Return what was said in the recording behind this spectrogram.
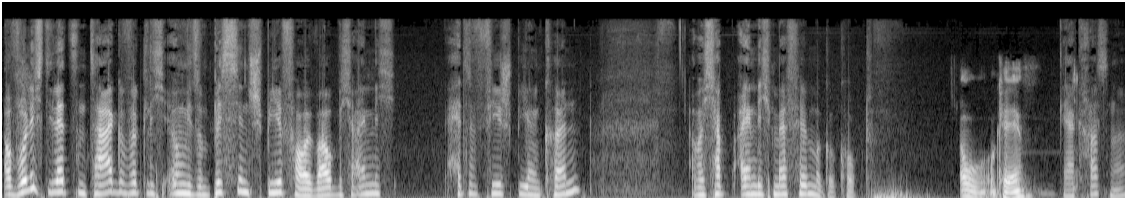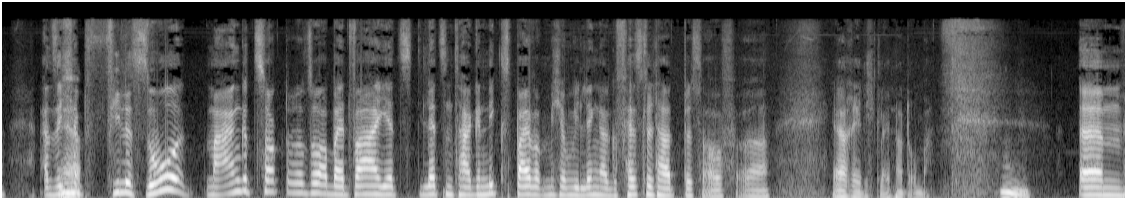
obwohl ich die letzten Tage wirklich irgendwie so ein bisschen spielfaul war, ob ich eigentlich hätte viel spielen können, aber ich habe eigentlich mehr Filme geguckt. Oh, okay. Ja, krass, ne? Also ich ja. habe vieles so mal angezockt oder so, aber es war jetzt die letzten Tage nichts bei, was mich irgendwie länger gefesselt hat, bis auf, äh, ja, rede ich gleich noch drüber. Hm. Ähm,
